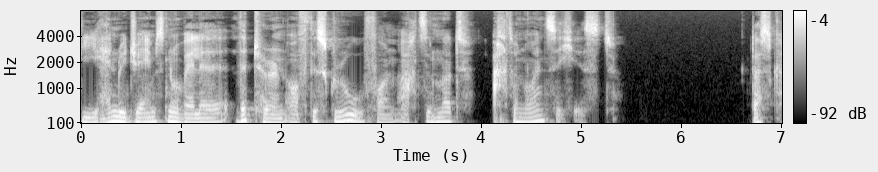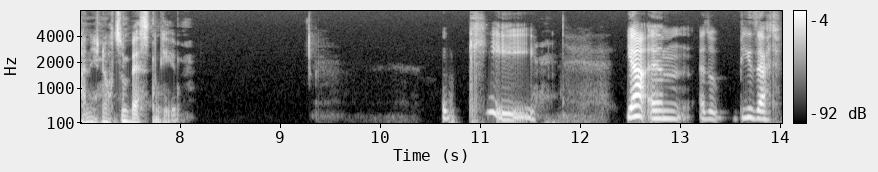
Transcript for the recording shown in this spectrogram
die Henry James Novelle „The Turn of the Screw“ von 1898 ist. Das kann ich noch zum Besten geben. Okay. Ja, ähm, also, wie gesagt,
